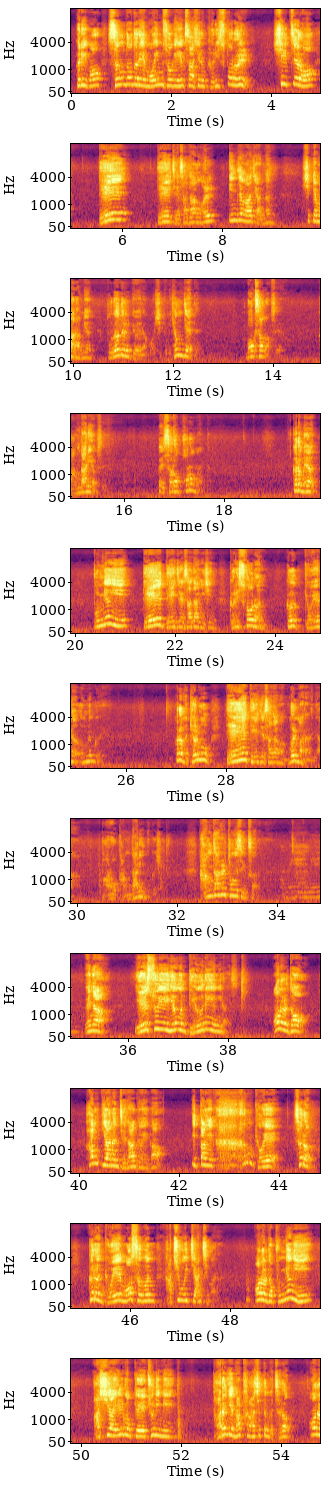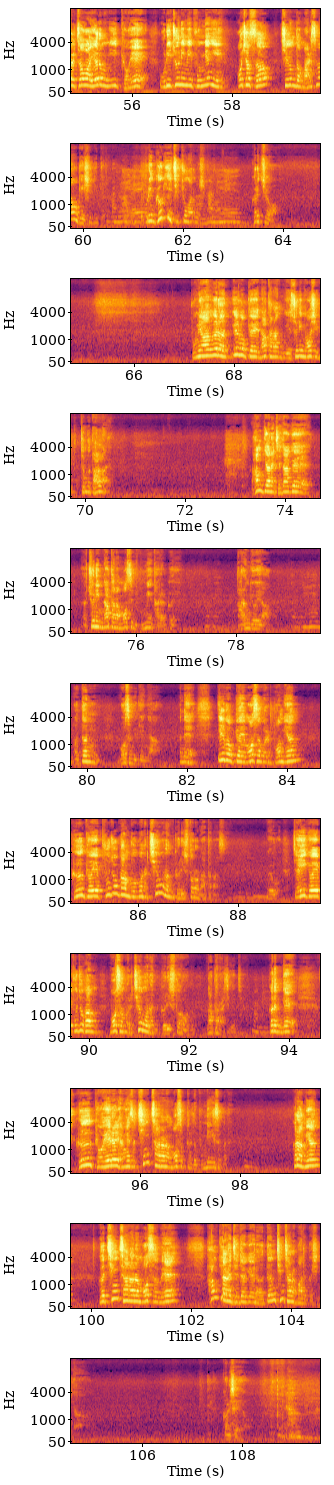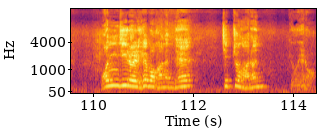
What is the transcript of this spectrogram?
그리고 성도들의 모임 속에 역사하시는 그리스도를 실제로 대 대제사장을 인정하지 않는 쉽게 말하면 브러들 교회라고 쉽게 말하면 형제들 목사가 없어요. 강단이 없어요. 서로 포럼한다. 그러면 분명히 대대제사장이신 그리스도는 그 교회는 없는 거예요. 그러면 결국 대대제사장은 뭘 말하느냐? 바로 강단이 있는 것입니다. 강단을 통해서 역사하는 거예요. 왜냐? 예수의 영은 대언의 영이라 했어요. 오늘도 함께하는 제자교회가 이 땅의 큰 교회처럼 그런 교회의 모습은 갖추고 있지 않지만 오늘도 분명히 아시아 일곱 교회 주님이 다르게 나타나셨던 것처럼 오늘 저와 여러분 이 교회 우리 주님이 분명히 오셔서 지금도 말씀하고 계시기 때문에 우린 거기에 집중하는 것입니다. 그렇죠. 분명한 것은 일곱 교회에 나타난 예수님이 오실 전부 달라요. 함께하는 제자교회 주님 나타난 모습이 분명히 다를 거예요. 다른 교회하고 어떤 모습이겠냐. 근데 일곱 교회 모습을 보면 그 교회 부족한 부분을 채우는 그리스도로 나타났어요. 저희 교회 부족한 모습을 채우는 그리스도로 나타나시겠죠. 그런데 그 교회를 향해서 칭찬하는 모습들도 분명히 있었거든. 그러면 그 칭찬하는 모습에 함께하는 제자교회는 어떤 칭찬을 받을 것이냐? 글쎄요. 본질을 회복하는데 집중하는 교회로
